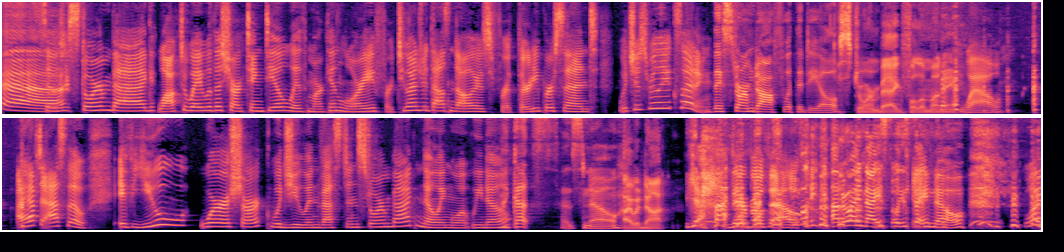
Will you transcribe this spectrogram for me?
Yeah. So Stormbag walked away with a Shark Tank deal with Mark and Lori for $200,000 for 30%, which is really exciting. they stormed off with the deal. Storm bag full of money. Wow. I have to ask though, if you were a shark, would you invest in Stormbag knowing what we know? My gut says no. I would not. Yeah. They're both out. like, how do I nicely Okay. say no? Why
